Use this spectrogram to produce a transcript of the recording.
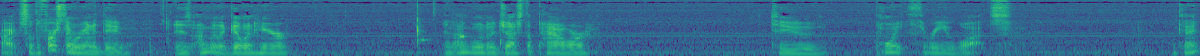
All right, so the first thing we're going to do is I'm going to go in here and I'm going to adjust the power to 0.3 watts. Okay.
